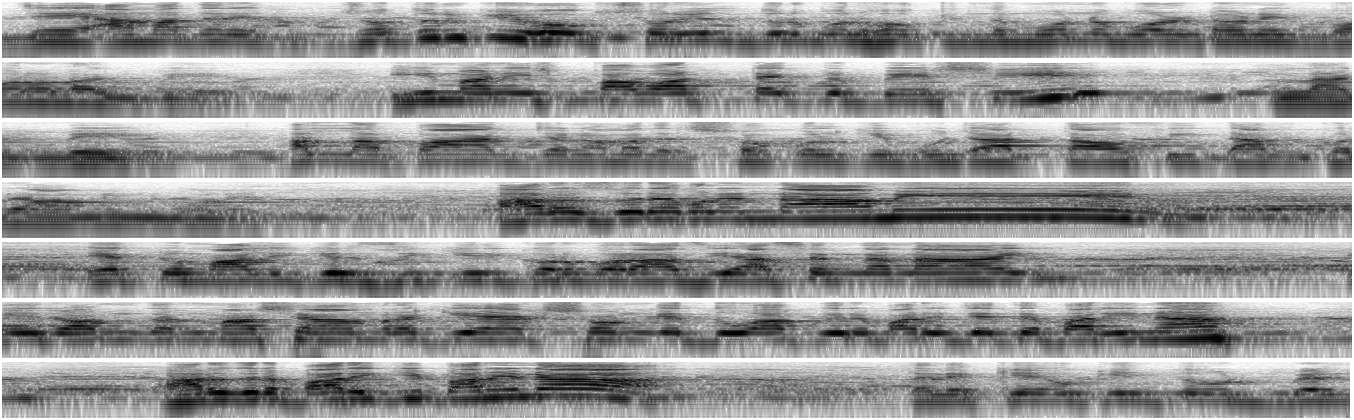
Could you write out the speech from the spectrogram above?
যে আমাদের যতটুকু হোক, শরীর দুর্বল হোক, কিন্তু মনোবলটা অনেক বড় লাগবে। ইমানিস পাওয়ারটা একটু বেশি লাগবে। আল্লাহ পাক যেন আমাদের সকলকে বুঝার তাওফিক দান করে, আমিন বলেন। আরও জোরে বলেন না, আমিন। একটু মালিকের জিকির করব, রাজি আছেন না নাই? এই রমজান মাসে আমরা কি একসঙ্গে দোয়া করে বাড়ি যেতে পারি না? আর যদি বাড়ি কি? পারি না? তাহলে কেউ কিন্তু উঠবেন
